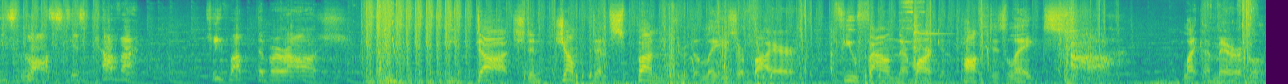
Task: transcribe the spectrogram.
He's lost his cover. Keep up the barrage. Dodged and jumped and spun through the laser fire. A few found their mark and popped his legs. Like a miracle,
